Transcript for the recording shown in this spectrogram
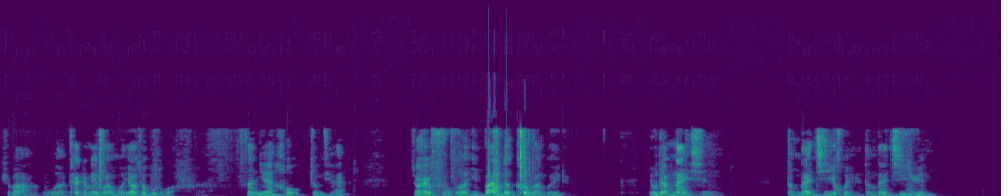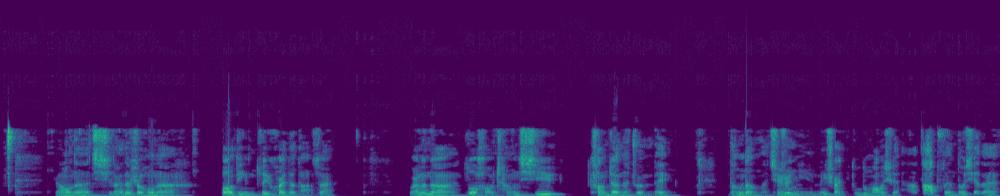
是吧？我开这面馆，我要求不多，三年后挣钱，就是符合一般的客观规律，有点耐心，等待机会，等待机运，然后呢，起来的时候呢，抱定最坏的打算，完了呢，做好长期。抗战的准备等等的，其实你没事，你读读毛选啊，大部分都写在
